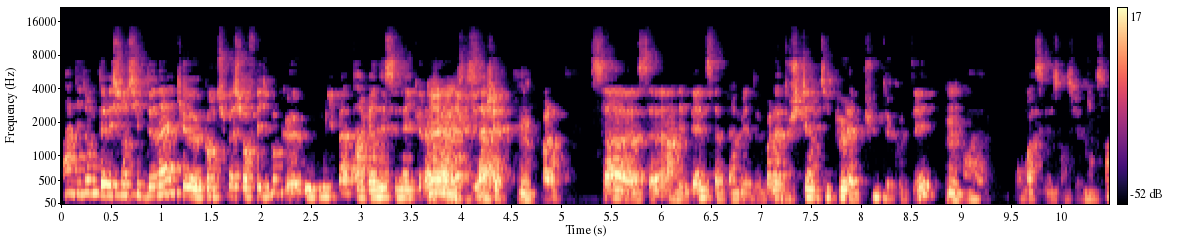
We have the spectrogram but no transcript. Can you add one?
ah dis donc t'es allé sur le site de Nike euh, quand tu vas sur Facebook euh, oublie pas t'as regardé ces Nike là ouais, bien que tu les achètes. Mmh. Voilà. Ça, ça, un VPN, ça permet de voilà de jeter un petit peu la pub de côté. Mmh. Moi, c'est essentiellement ça.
